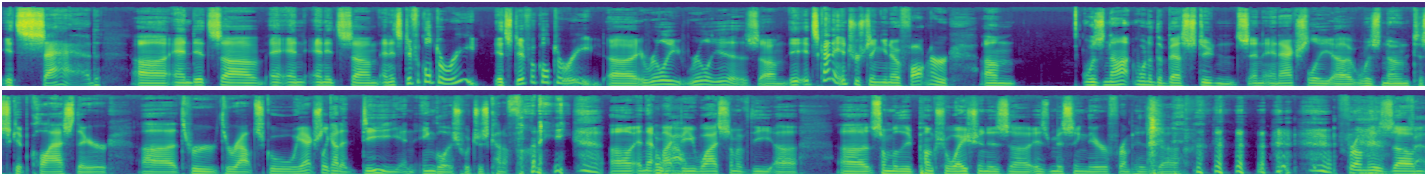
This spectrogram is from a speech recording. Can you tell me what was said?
it's sad. Uh, and it's uh, and and it's um, and it's difficult to read. It's difficult to read. Uh, it really, really is. Um, it- it's kind of interesting, you know. Faulkner um, was not one of the best students, and and actually uh, was known to skip class there uh, through throughout school. He actually got a D in English, which is kind of funny, uh, and that Oh, might wow. be why some of the uh, uh, some of the punctuation is uh, is missing there from his uh, from his um,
